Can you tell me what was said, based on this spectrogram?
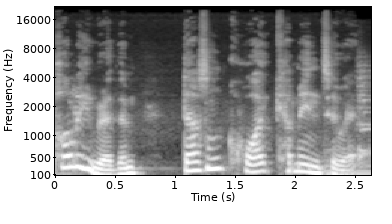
Polyrhythm doesn't quite come into it.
